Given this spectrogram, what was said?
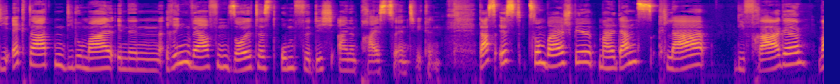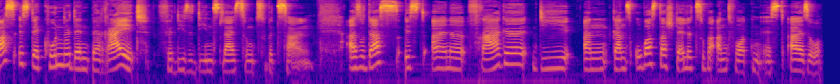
die Eckdaten, die du mal in den Ring werfen solltest, um für dich einen Preis zu entwickeln? Das ist zum Beispiel mal ganz klar die Frage, was ist der Kunde denn bereit für diese Dienstleistung zu bezahlen? Also das ist eine Frage, die an ganz oberster Stelle zu beantworten ist. Also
